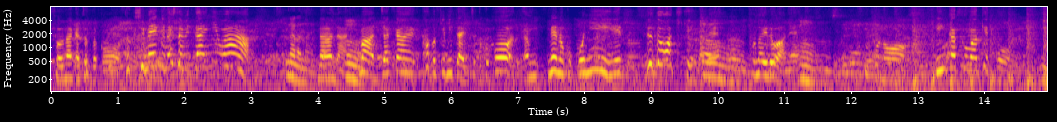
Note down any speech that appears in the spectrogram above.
そうなんかちょっるとこう特殊メイクの人みたいにはんならない。ならない、うん。まあ若干歌舞伎みたいにちょっとここあ目のここに入れるとは危険だね、うん。うんこの色はね、この輪郭は結構いい。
